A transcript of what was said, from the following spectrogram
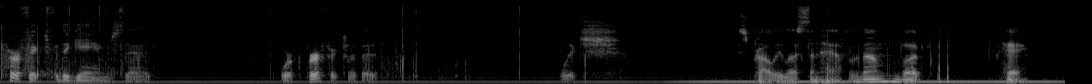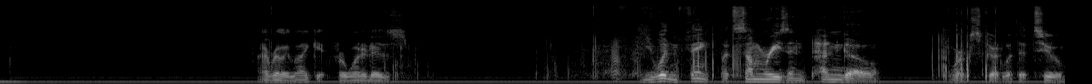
Perfect for the games that work perfect with it. Which is probably less than half of them, but hey. I really like it for what it is. You wouldn't think, but some reason Pengo works good with it too.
